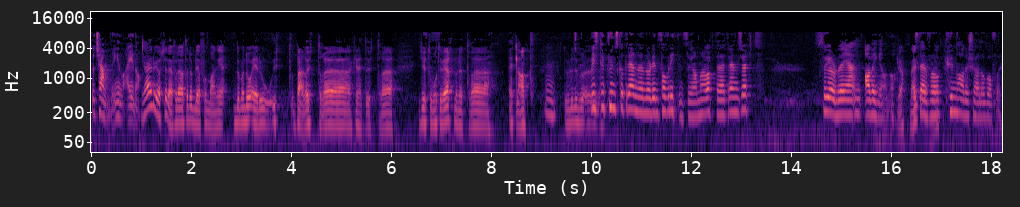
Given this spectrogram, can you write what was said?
så kommer det ingen vei, da. Nei, du gjør ikke det, for det, det blir for mange Men da er du ut, bare ytre Hva det heter ytre Ikke ytre motivert, men ytre et eller annet. Du, du, du, Hvis du kun skal trene når din favoritt-Instagram har lagt ned deg treningsøkt, så gjør du det igjen avhengig av noe. Ja, nei, I stedet for å kun ha det sjøl å gå for.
